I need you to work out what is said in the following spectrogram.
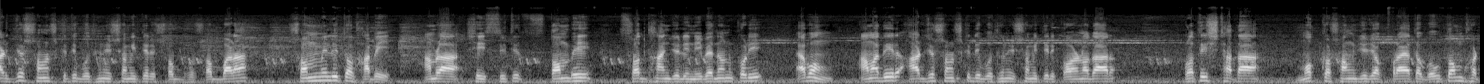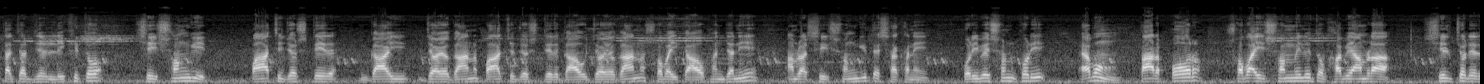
আর্য সংস্কৃতি বোধনী সমিতির সভ্য সব্বারা সম্মিলিতভাবে আমরা সেই স্মৃতিস্তম্ভে শ্রদ্ধাঞ্জলি নিবেদন করি এবং আমাদের আর্য সংস্কৃতি বোধনী সমিতির কর্ণধার, প্রতিষ্ঠাতা মুখ্য সংযোজক প্রয়াত গৌতম ভট্টাচার্যের লিখিত সেই সংগীত, পাঁচ জ্যৈষ্ঠের গাই জয়গান, পাঁচ জ্যৈষ্ঠের গাও জয়গান, সবাইকে আহ্বান জানিয়ে আমরা সেই সঙ্গীতে সেখানে পরিবেশন করি এবং তারপর সবাই সম্মিলিতভাবে আমরা শিলচরের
